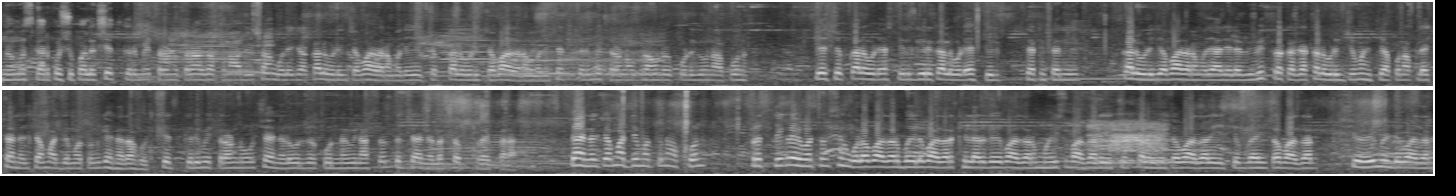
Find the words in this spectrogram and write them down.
नमस्कार पशुपालक शेतकरी मित्रांनो. तर आज आपण आलो सांगोलीच्या कालवडीच्या बाजारामध्ये एचएफ कालवडीच्या बाजारामध्ये. शेतकरी मित्रांनो ग्राउंड रिपोर्ट घेऊन आपण एचएफ कालवडी असतील गिर कालवडी असतील त्या ठिकाणी कालवडीच्या बाजारामध्ये आलेल्या विविध प्रकारच्या कालवडींची माहिती आपण आपल्या चॅनलच्या माध्यमातून घेणार आहोत. शेतकरी मित्रांनो चॅनलवर जर कोण नवीन असेल तर चॅनलला सबस्क्राईब करा. चॅनलच्या माध्यमातून आपण प्रत्येक रविवारचा सांगोला बाजार बैल बाजार खिलारगाई बाजार म्हैस बाजार एचएफ कालवडीचा बाजार एचएफ गाईंचा बाजार शेळी मेंढी बाजार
